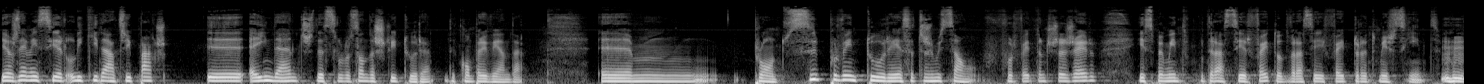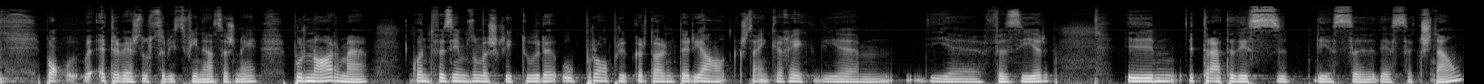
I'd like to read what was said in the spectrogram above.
eles devem ser liquidados e pagos uh, ainda antes da celebração da escritura de compra e venda. Um, pronto, se porventura essa transmissão for feita no estrangeiro, esse pagamento poderá ser feito ou deverá ser feito durante o mês seguinte. Uhum. Bom, através do Serviço de Finanças, não é? Por norma, quando fazemos uma escritura, o próprio cartório notarial que está encarregue de, de a fazer um, trata desse, desse, dessa questão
